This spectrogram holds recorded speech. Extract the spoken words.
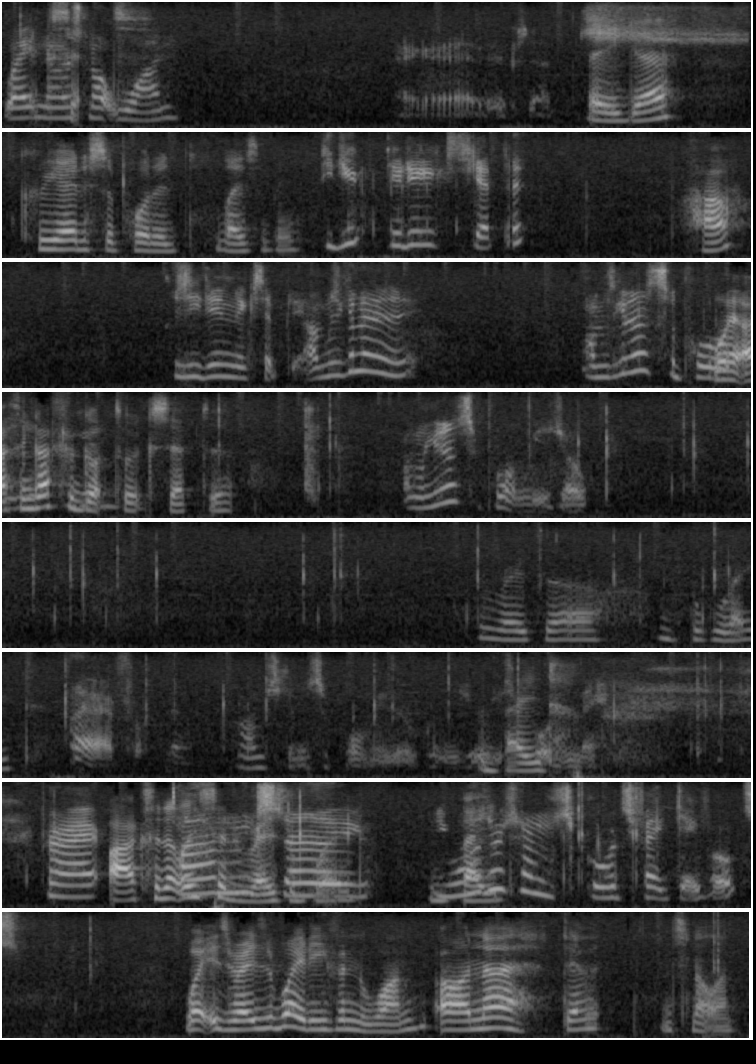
Wait, no, it's not one. Okay, accept. There you go. Creator supported LazarBeam. Did you did he accept it? Huh? Because he didn't accept it. I'm just gonna I'm just gonna support Wait, I think I forgot to accept it. I'm gonna support me joke. Razor blade. Ah, fuck them. I'm just gonna support me though. Blade. Alright. I accidentally um, said razor so blade. You want to some squads fake defaults? Wait, is Razor Blade even one? Oh no, damn it. It's not one.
